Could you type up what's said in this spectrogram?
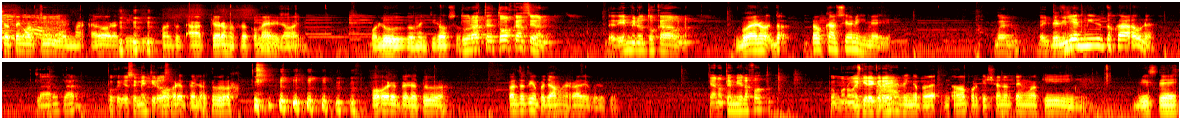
Yo tengo aquí el marcador aquí. ¿Cuánto, ¿A qué horas me fui a comer y la baño? Boludo, mentiroso. Duraste dos canciones. De 10 minutos cada una. Bueno, do- dos canciones y media. Bueno, 20 De 10 minutos. minutos cada una. Claro, claro. Porque yo soy mentiroso. Pobre pelotudo. Pobre pelotudo. ¿Cuánto tiempo llevamos en radio, pelotudo? Ya no te envié la foto. Como no me quiere Ah, creer. venga, pero- no, porque yo no tengo aquí. Dice.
